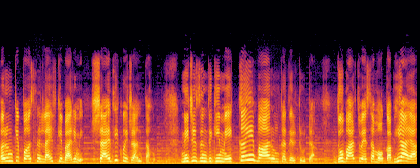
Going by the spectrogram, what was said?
पर उनके पर्सनल लाइफ के बारे में शायद ही कोई जानता हो। निजी ज़िंदगी में कई बार उनका दिल टूटा दो बार तो ऐसा मौका भी आया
